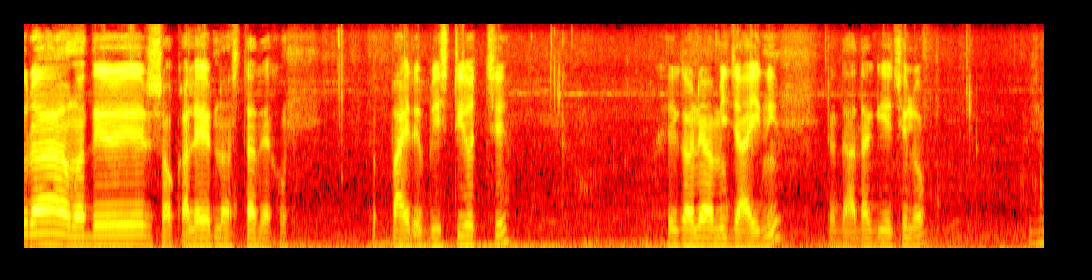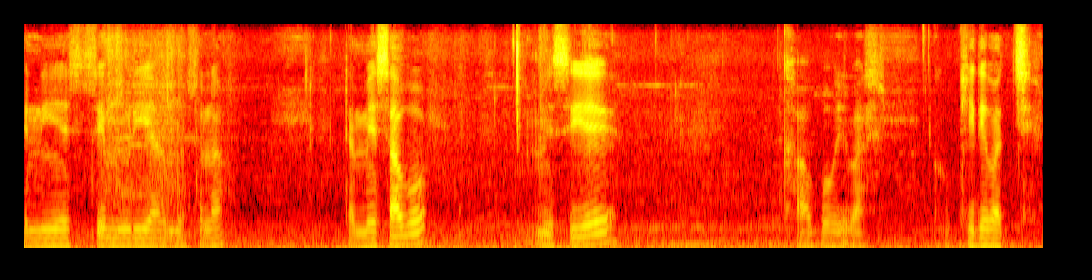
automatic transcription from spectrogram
বন্ধুরা, আমাদের সকালের নাস্তা দেখো। বাইরে বৃষ্টি হচ্ছে, সেই কারণে আমি যাইনি। তো দাদা গিয়েছিল যে নিয়ে এসছে মুড়ি আর মশলা। এটা মেশাবো, মিশিয়ে খাব এবার। খুব খিদে পাচ্ছে।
